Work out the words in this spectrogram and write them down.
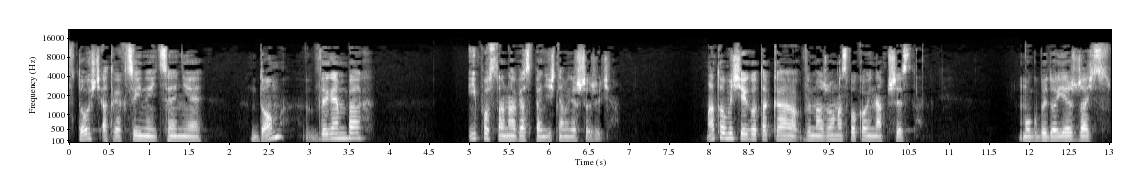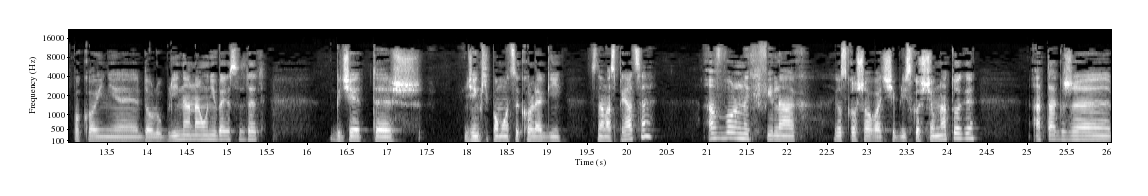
w dość atrakcyjnej cenie dom w Wyrębach i postanawia spędzić tam resztę życia. Ma to być jego taka wymarzona, spokojna przystań. Mógłby dojeżdżać spokojnie do Lublina na uniwersytet, gdzie też dzięki pomocy kolegi znalazł pracę, a w wolnych chwilach rozkoszować się bliskością natury, a także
